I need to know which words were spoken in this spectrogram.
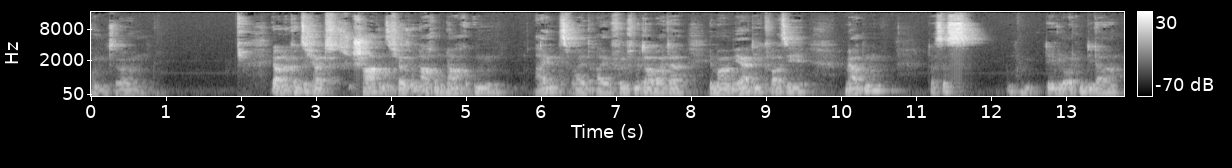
Und äh, ja, dann können sich halt, scharen sich ja so nach und nach um ein, zwei, drei, fünf Mitarbeiter immer mehr, die quasi merken, dass es den Leuten, die da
